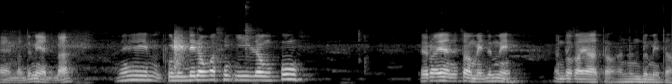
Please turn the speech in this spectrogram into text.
Ayan, madumi yan, di ba? Eh, kulay dilaw kasing ilaw ko. Pero ayan, ito, may dumi. Ano kaya to? Anong dumi to?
